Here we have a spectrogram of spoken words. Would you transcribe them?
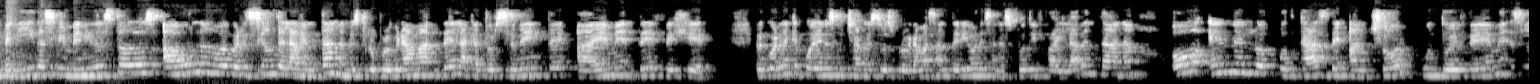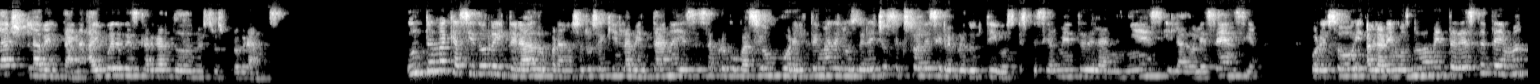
Bienvenidas y bienvenidos todos a una nueva versión de La Ventana, nuestro programa de la 1420 AM de FG. Recuerden que pueden escuchar nuestros programas anteriores en Spotify La Ventana o en el podcast de anchor.fm slash La Ventana. Ahí pueden descargar todos nuestros programas. Un tema que ha sido reiterado para nosotros aquí en La Ventana y es esa preocupación por el tema de los derechos sexuales y reproductivos, especialmente de la niñez y la adolescencia. Por eso hoy hablaremos nuevamente de este tema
